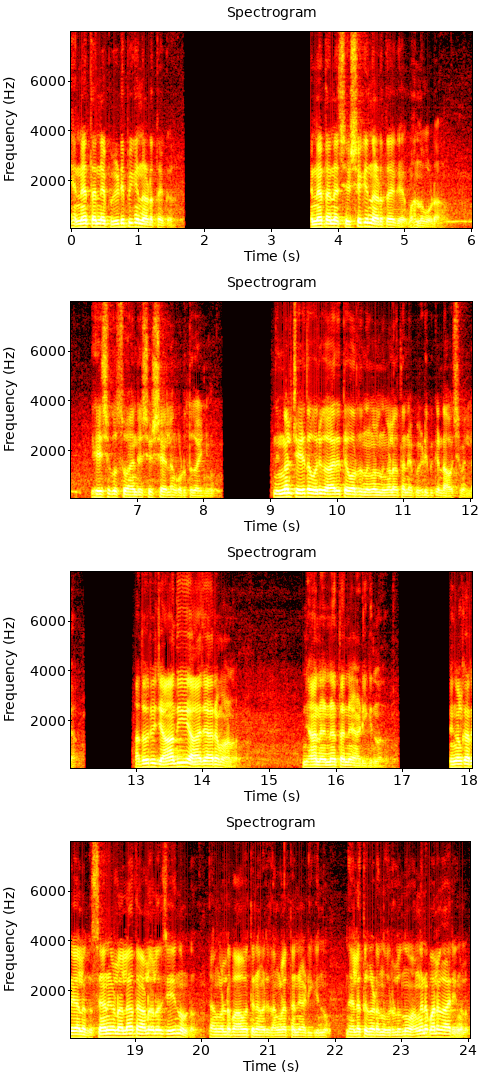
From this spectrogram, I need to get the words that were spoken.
എന്നെ തന്നെ പീഡിപ്പിക്കുന്നിടത്തേക്ക് എന്നെ തന്നെ ശിക്ഷിക്കുന്നിടത്തേക്ക് വന്നുകൂടാ. യേശു ക്രിസ്തു അതിന്റെ ശിക്ഷയെല്ലാം കൊടുത്തു കഴിഞ്ഞു. നിങ്ങൾ ചെയ്ത ഒരു കാര്യത്തെ ഓർത്ത് നിങ്ങൾ നിങ്ങളെ തന്നെ പീഡിപ്പിക്കേണ്ട ആവശ്യമില്ല. അതൊരു ജാതീയ ആചാരമാണ്. ഞാൻ എന്നെ തന്നെ അടിക്കുന്നത്. നിങ്ങൾക്കറിയാലോ ക്രിസ്ത്യാനികളല്ലാത്ത ആളുകൾ അത് ചെയ്യുന്നുണ്ട്. തങ്ങളുടെ പാപത്തിന് അവർ തങ്ങളെ തന്നെ അടിക്കുന്നു നിലത്ത് കിടന്ന് ഉരുളുന്നു അങ്ങനെ പല കാര്യങ്ങളും.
